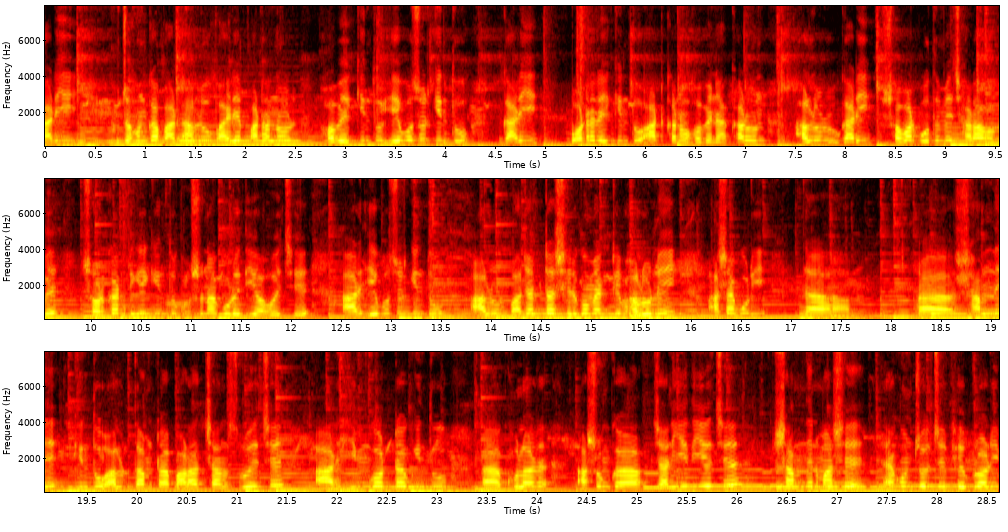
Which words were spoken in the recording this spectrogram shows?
গাড়ি যখনকার আলু বাইরে পাঠানোর হবে, কিন্তু এবছর কিন্তু গাড়ি বর্ডারে কিন্তু আটকানো হবে না। কারণ আলুর গাড়ি সবার প্রথমে ছাড়া হবে, সরকার থেকে কিন্তু ঘোষণা করে দেওয়া হয়েছে। আর এবছর কিন্তু আলুর বাজারটা সেরকম একটি ভালো নেই। আশা করি সামনে কিন্তু আলুর দামটা বাড়ার চান্স রয়েছে আর হিমঘরটাও কিন্তু খোলার আশঙ্কা জানিয়ে দিয়েছে। সামনের মাসে, এখন চলছে ফেব্রুয়ারি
